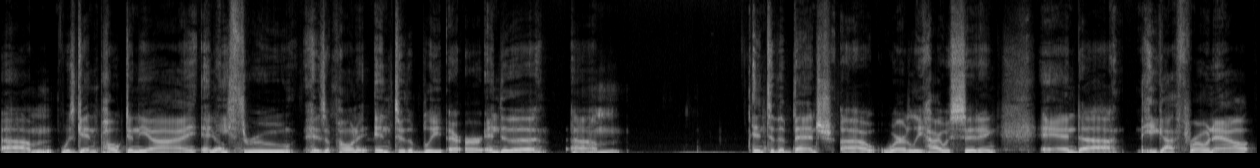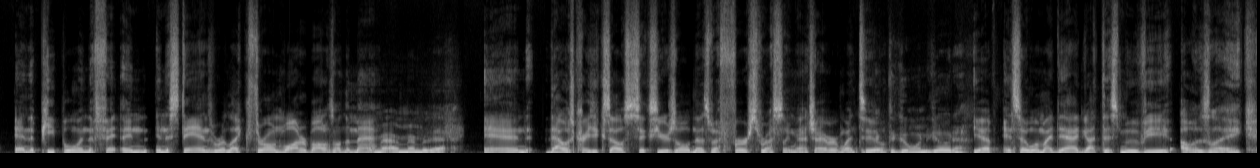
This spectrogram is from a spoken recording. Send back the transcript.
um, was getting poked in the eye, and he threw his opponent into the ble- or, or into the um, into the bench uh, where Lehigh was sitting, and uh, he got thrown out. And the people in the fa- in, in the stands were like throwing water bottles on the mat, I rem- I remember that. and that was crazy because I was six years old, and that was my first wrestling match I ever went to. The good one to go to. Yep. And so when my dad got this movie, I was like,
